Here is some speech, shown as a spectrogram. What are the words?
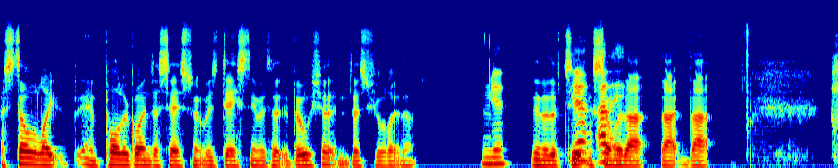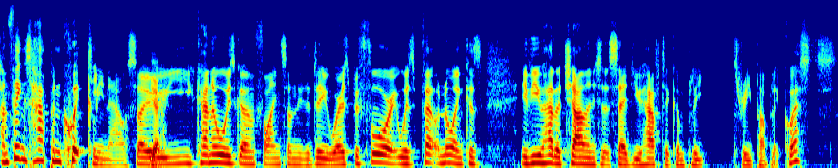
I still like um, Polygon's assessment was Destiny without the bullshit, and it does feel like that. Yeah, You know, they've taken Yeah, some of that that that and things happen quickly now, so Yeah. you can always go and find something to do. Whereas before it was felt annoying because if you had a challenge that said you have to complete three public quests,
